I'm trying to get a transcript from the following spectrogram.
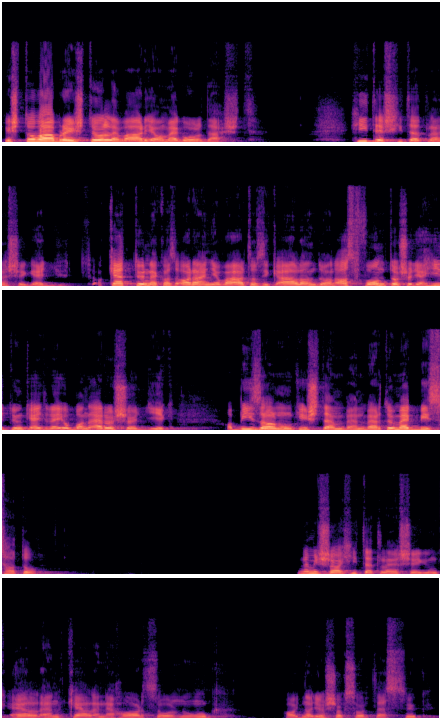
és továbbra is tőle várja a megoldást. Hit és hitetlenség együtt. A kettőnek az aránya változik állandóan. Az fontos, hogy a hitünk egyre jobban erősödjék. A bizalmunk Istenben, mert ő megbízható. Nem is a hitetlenségünk ellen kellene harcolnunk, ahogy nagyon sokszor tesszük,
